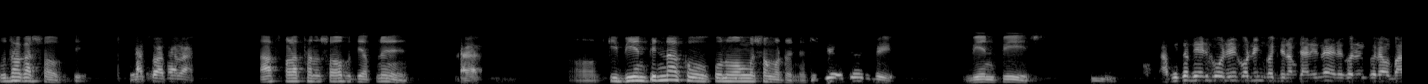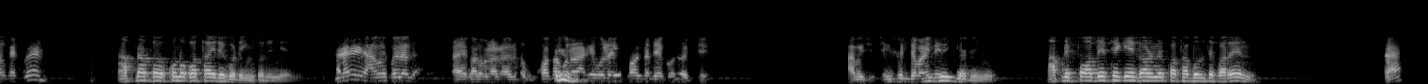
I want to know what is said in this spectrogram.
কোথাকার সভাপতি? ঘাটপাড়া থানা। রাজপাড়া থানার সভাপতি আপনি? হ্যাঁ। কি বিএনপির না কোনো অঙ্গ সংগঠনের? বিএনপির। আপনি তো রেকর্ডিং করছিলাম জানি না রেকর্ডিং করে আমার মাল কাটবেন? আপনার তো কোনো কথাই রেকর্ডিং করিনি আমি। আমি বলে এই কথা বলার কথা বলার আগে বলে এই কলটা রেকর্ড হচ্ছে। আমি শুনতে পাইনি? আপনি পদে থেকে এই ধরনের কথা বলতে পারেন? হ্যাঁ?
